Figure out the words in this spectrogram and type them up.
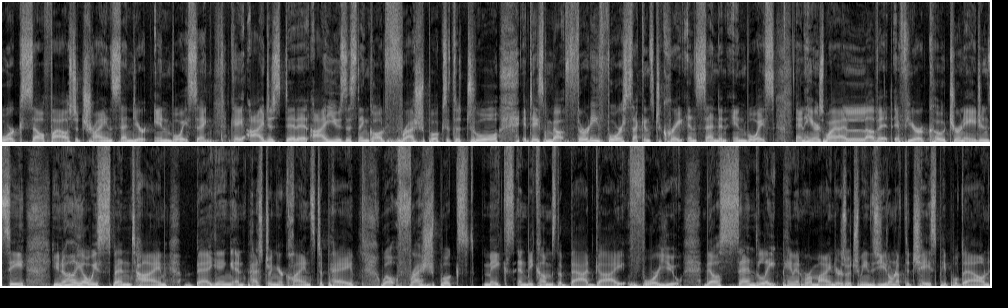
or Excel files to try and send your invoicing. Okay, I just did it. I use this thing called FreshBooks. It's a tool. It takes me about 34 seconds to create and send an invoice. And here's why I love it. If you're a coach or an agency, you know how you always spend time begging and pestering your clients to pay? Well, Fresh FreshBooks makes and becomes the bad guy for you. They'll send late payment reminders, which means you don't have to chase people down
